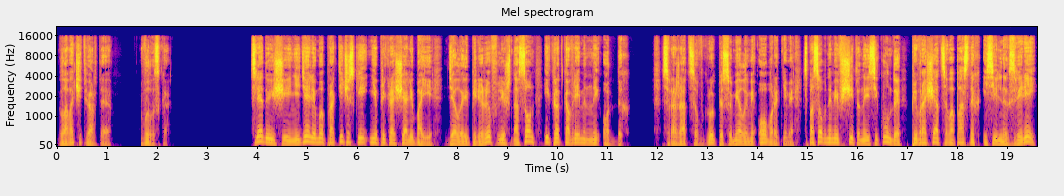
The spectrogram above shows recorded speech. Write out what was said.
Глава четвертая. Вылазка. Следующие недели мы практически не прекращали бои, делая перерыв лишь на сон и кратковременный отдых. Сражаться в группе с умелыми оборотнями, способными в считанные секунды превращаться в опасных и сильных зверей,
